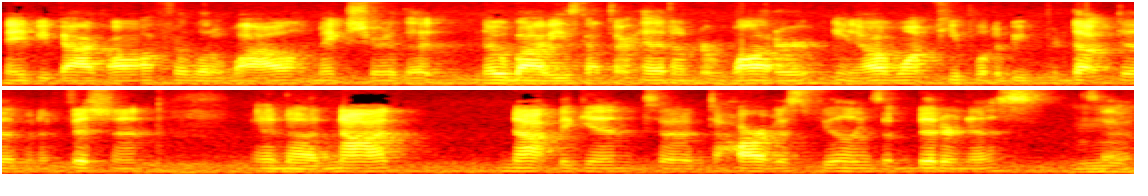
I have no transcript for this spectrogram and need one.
maybe back off for a little while and make sure that nobody's got their head underwater. You know, I want people to be productive and efficient and uh, not not begin to, to harvest feelings of bitterness. So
